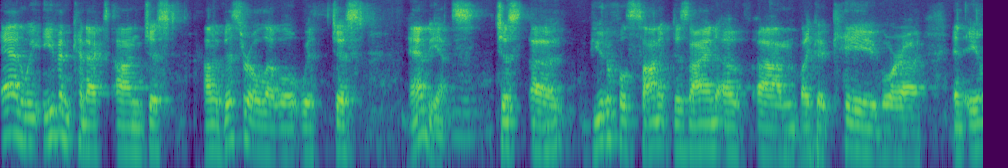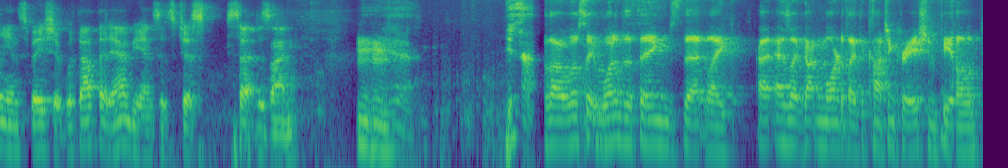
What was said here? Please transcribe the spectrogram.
And we even connect on just on a visceral level with just ambience, just uh, beautiful sonic design of um, like a cave or a, an alien spaceship. Without that ambience, it's just set design. Mhm. Yeah. Yeah. Although I will say one of the things that like as I've gotten more into like the content creation field,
